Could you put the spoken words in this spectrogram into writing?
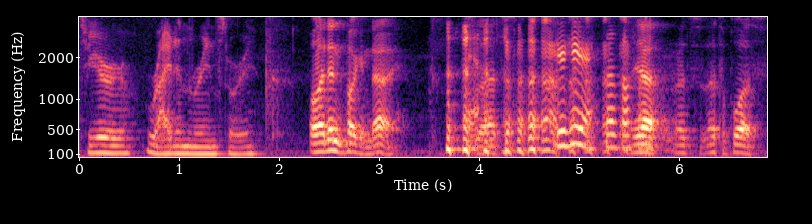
to your ride in the rain story. Well, I didn't fucking die. Yeah. So that's You're here, so that's awesome. yeah, that's that's a plus.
